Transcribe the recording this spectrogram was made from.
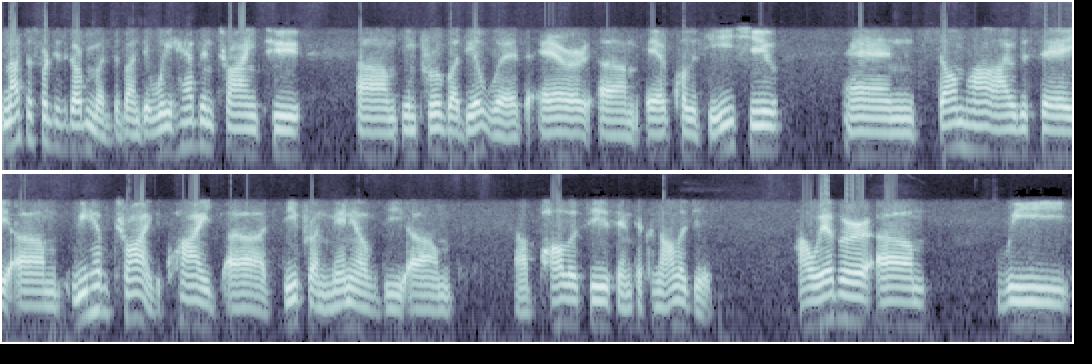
not just for this government, but we have been trying to um, improve or deal with air um, air quality issue, and somehow I would say um, we have tried quite uh, different many of the uh, policies and technologies. However, um, we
